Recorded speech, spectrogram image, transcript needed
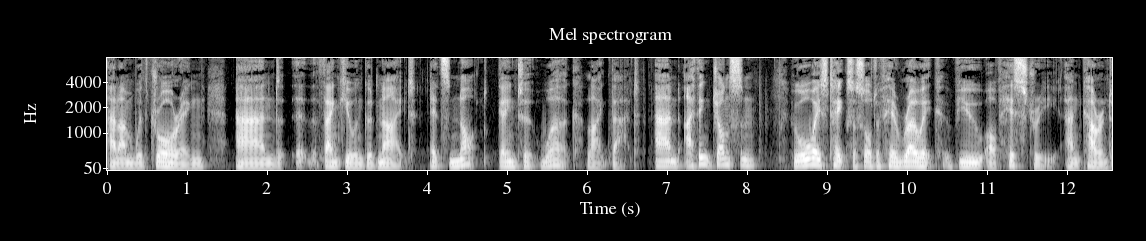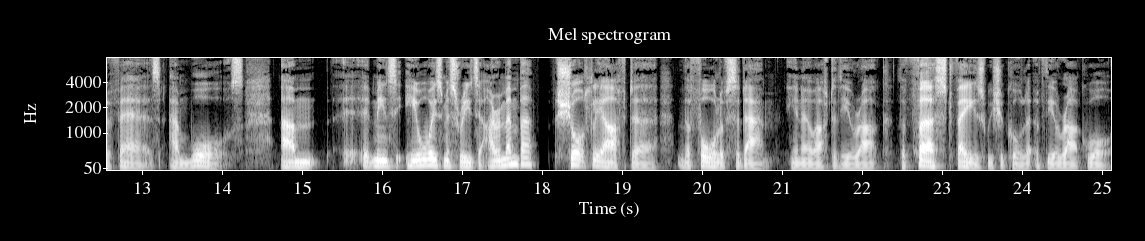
and I'm withdrawing, and uh, thank you and good night. It's not going to work like that. And I think Johnson, who always takes a sort of heroic view of history and current affairs and wars, um, it means he always misreads it. I remember shortly after the fall of Saddam, you know, after the Iraq, the first phase, we should call it, of the Iraq War.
